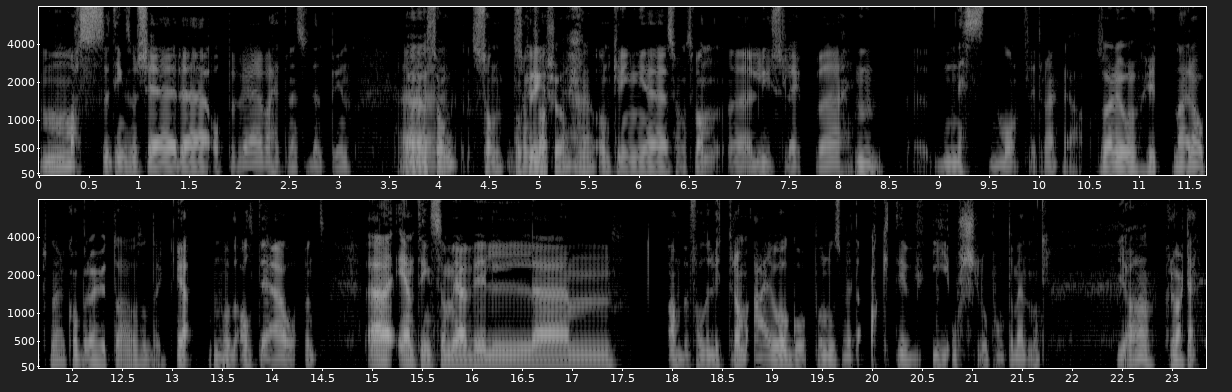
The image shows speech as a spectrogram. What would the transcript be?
masse ting som skjer eh, oppe ved Hva heter den studentbyen? Eh, Sogn? Sogn. Omkring Sjå. Ja. Omkring uh, Sognsvann. Uh, lysløype Mm, eh, nesten månedlig, tror jeg. ja. Så er det jo hyttene er åpne. Kobberøyhytta og sånne ting. Mm. Og alt det er åpent. Eh, en ting som jeg vil um, anbefale lyttere om, er jo å gå på noe som heter aktivioslo.no. Ja, Har du vært der?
